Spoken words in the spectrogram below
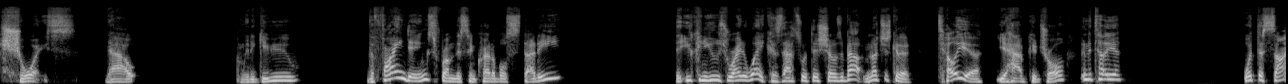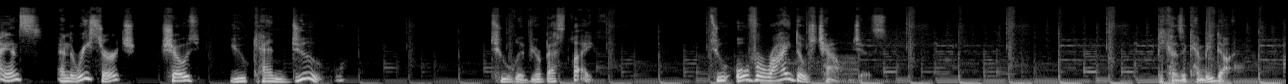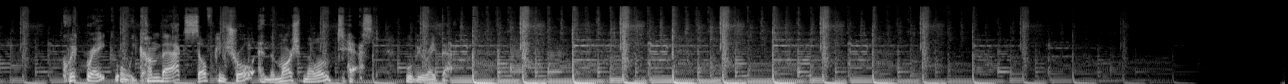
choice. Now, I'm going to give you the findings from this incredible study that you can use right away because that's what this show's about. I'm not just going to tell you you have control, I'm going to tell you what the science and the research shows you can do to live your best life, to override those challenges. Because it can be done. Quick break. When we come back, self control and the marshmallow test. We'll be right back.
